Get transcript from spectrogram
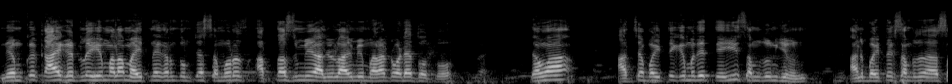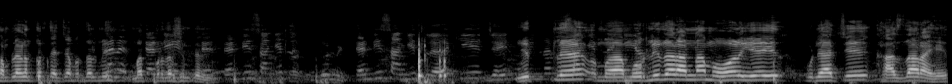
नेमकं काय घडलं हे मला माहीत नाही कारण तुमच्या समोरच आत्ताच मी आलेलो आहे. मी मराठवाड्यात होतो. तेव्हा आजच्या बैठकीमध्ये तेही समजून घेऊन आणि बैठक संप संपल्यानंतर त्याच्याबद्दल मी नाही, नाही, मत त्यांनी- प्रदर्शन करेन. त्यांनी सांगितलं की इथले मुरलीधर अण्णा मोहोळ हे पुण्याचे खासदार आहेत.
